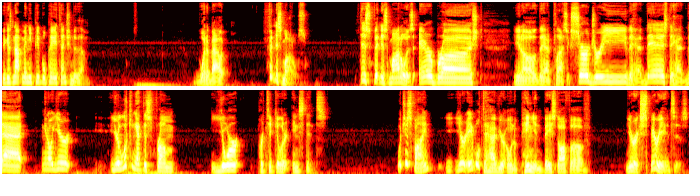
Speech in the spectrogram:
because not many people pay attention to them. What about fitness models? This fitness model is airbrushed. You know, they had plastic surgery, they had this, they had that. You know, you're you're looking at this from your particular instance. Which is fine. You're able to have your own opinion based off of your experiences.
